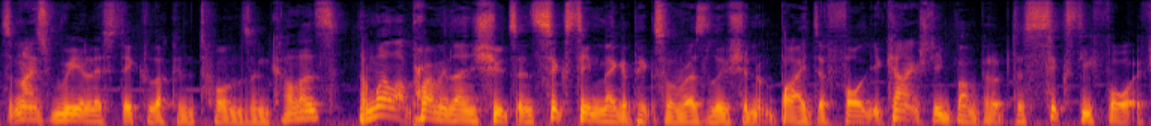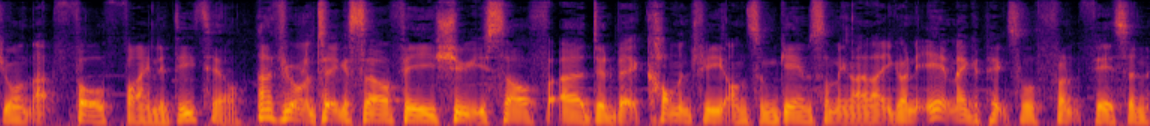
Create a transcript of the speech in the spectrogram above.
some nice realistic looking tones and colors. And while that primary lens shoots in 16 megapixel resolution by default, you can actually bump it up to 64 if you want that full finer detail. And if you want to take a selfie, shoot yourself, uh, doing a bit of commentary on some games, something like that, you've got an 8 megapixel front facing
